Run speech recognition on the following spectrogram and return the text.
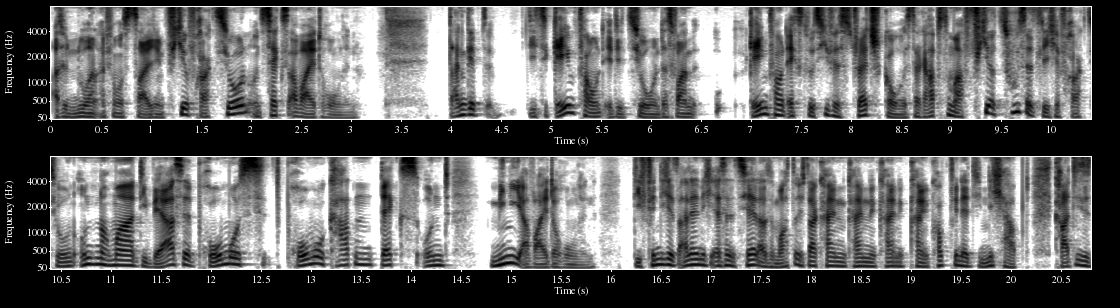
also nur in Anführungszeichen, vier Fraktionen und sechs Erweiterungen. Dann gibt diese Gamefound Edition, das waren Gamefound exklusive Stretch Goals. Da gab es nochmal vier zusätzliche Fraktionen und nochmal diverse Promos, Promokarten-Decks und Mini-Erweiterungen die finde ich jetzt alle nicht essentiell. Also macht euch da keinen, keinen, keinen, keinen Kopf, wenn ihr die nicht habt. Gerade diese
